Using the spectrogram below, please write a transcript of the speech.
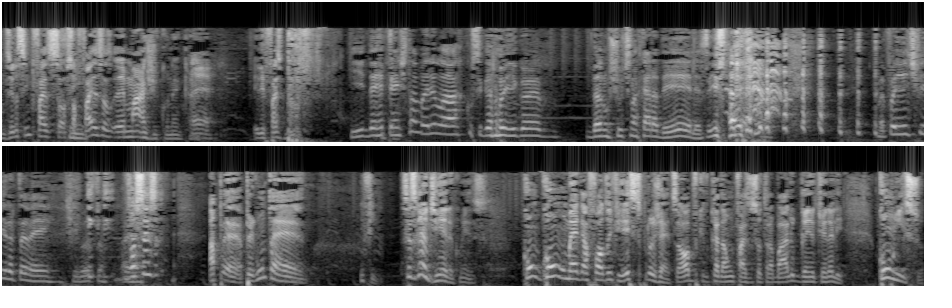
Condzilla sempre faz, só, só faz. É mágico, né, cara? É. Ele faz. E de repente tava ele lá com o Cigano Igor dando um chute na cara dele, assim, sabe? Mas foi gente fina também. A gente gostou. É. Vocês. A, a pergunta é. Enfim, vocês ganham dinheiro com isso? Com, com o Mega Foto, enfim, esses projetos. É óbvio que cada um faz o seu trabalho, ganha o dinheiro ali. Com isso.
